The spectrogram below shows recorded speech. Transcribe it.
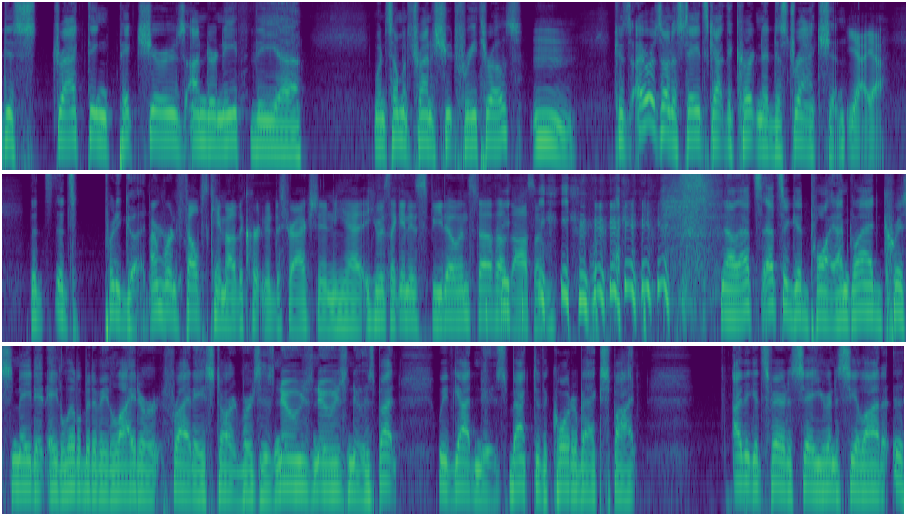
distracting pictures underneath the uh, when someone's trying to shoot free throws. Because Arizona State's got the curtain of distraction. Yeah, yeah. That's that's pretty good. I remember when Phelps came out of the curtain of distraction. He had he was like in his speedo and stuff. That was awesome. No, that's that's a good point. I'm glad Chris made it a little bit of a lighter Friday start versus news, news, news. But we've got news. Back to the quarterback spot. I think it's fair to say you're going to see a lot of. Uh,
